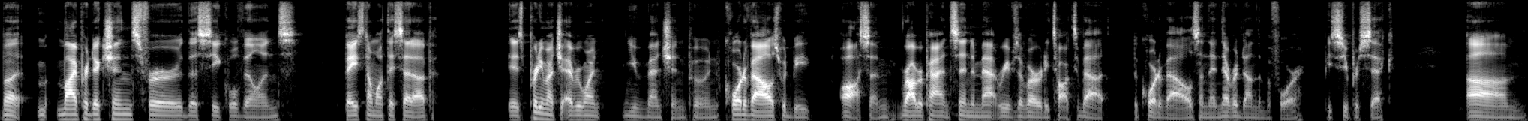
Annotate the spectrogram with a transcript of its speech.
But m- my predictions for the sequel villains, based on what they set up, is pretty much everyone you've mentioned. Poon Court of Owls would be awesome. Robert Pattinson and Matt Reeves have already talked about the Court of Owls, and they've never done them before. Be super sick. Um,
